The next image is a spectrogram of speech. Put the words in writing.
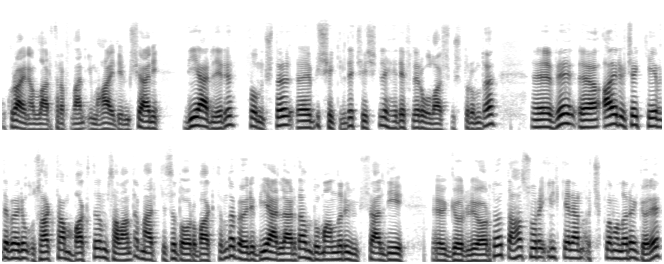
Ukraynalılar tarafından imha edilmiş. Yani diğerleri sonuçta e, bir şekilde çeşitli hedeflere ulaşmış durumda. E, ve e, ayrıca Kiev'de böyle uzaktan baktığım zaman da merkeze doğru baktığımda böyle bir yerlerden dumanları yükseldiği e, görülüyordu. Daha sonra ilk gelen açıklamalara göre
